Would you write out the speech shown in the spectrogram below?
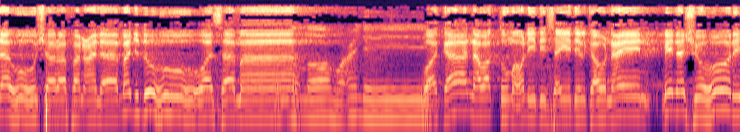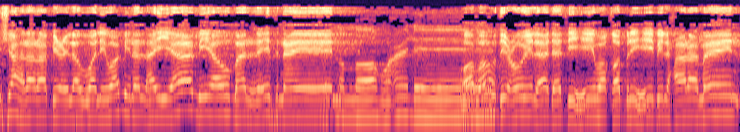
له شرفا على مجده وسماه الله عليه. وكان وقت مولد سيد الكونين من الشهور شهر ربيع الأول ومن الأيام يوم الاثنين. صلى الله عليه. وموضع ولادته وقبره بالحرمين.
